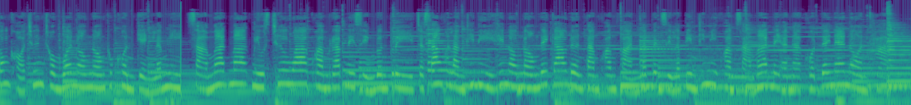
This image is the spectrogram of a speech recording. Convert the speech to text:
ต้องขอชื่นชมว่าน้องๆ ทุกคนเก่งและมี สามารถมากมิวส์เชื่อว่าความรักในเสียงดนตรีจะสร้างพลังที่ดีให้น้องๆ ได้ก้าวเดินตามความฝันและเป็นศิลปินที่มีความสามารถในอนาคตได้แน่นอนค่ะ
